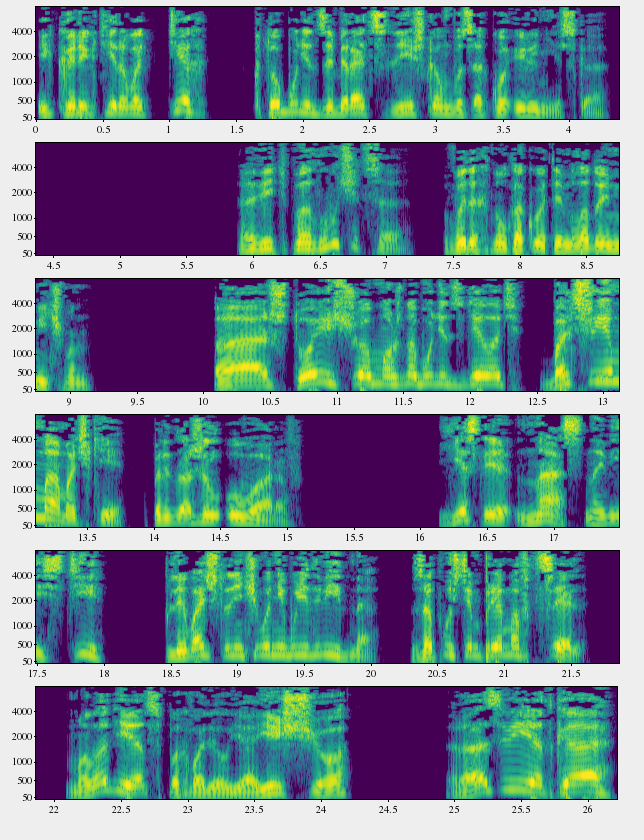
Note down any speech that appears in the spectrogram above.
и корректировать тех, кто будет забирать слишком высоко или низко. — А ведь получится, — выдохнул какой-то молодой мичман. — А что еще можно будет сделать? — Большие мамочки, — предложил Уваров. — Если нас навести, плевать, что ничего не будет видно. Запустим прямо в цель. — Молодец, — похвалил я. — Еще. — Разведка.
